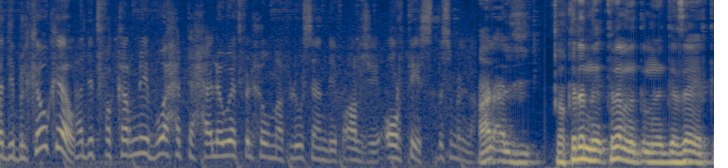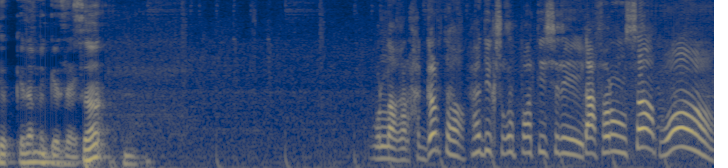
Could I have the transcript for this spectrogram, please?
هذه بال coco هذه تفكرني بواحد تاع حلويات في الحومة في لوساندي في ألجي أورتيس بسم الله آه ال جي هو كده من كده من من الجزائر كده كده من الجزائر صح؟ والله غير حقرتها. هذيك شغل pâtisserie تاع فرنسا. wow.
